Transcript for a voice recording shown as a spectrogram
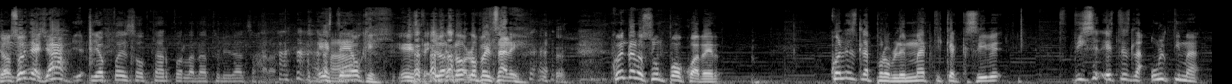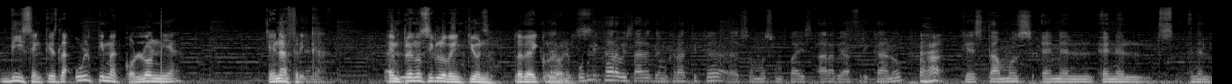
Yo soy de allá. Ya, ya puedes optar por la naturalidad saharaui. Este, ok, este, lo, lo- lo pensaré. Cuéntanos un poco, a ver, ¿cuál es la problemática que se vive? Dicen, esta es la última, dicen que es la última colonia en África, en pleno siglo XXI, todavía hay La colonias. República Árabe Saharaui Democrática eh, somos un país árabe africano Ajá. que estamos en el, en el, en el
